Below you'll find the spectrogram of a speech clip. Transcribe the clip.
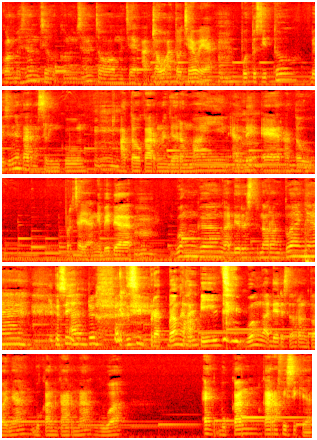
kalau misalnya cewek kalau misalnya cowok cowok atau cewek ya Hmm. putus itu biasanya karena selingkuh Hmm. atau karena jarang main LDR atau percayaannya beda. Hmm. gue enggak nggak direstuin orang tuanya. Itu sih aduh. itu sih berat banget tapi gue nggak direstu orang tuanya bukan karena gue eh bukan karena fisik ya.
